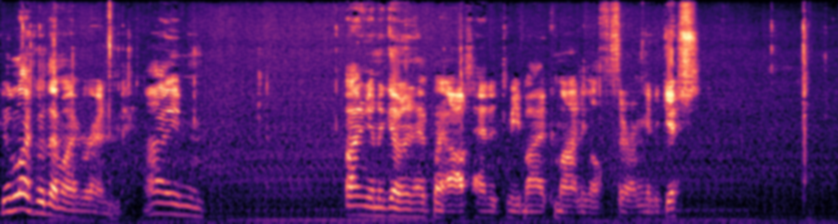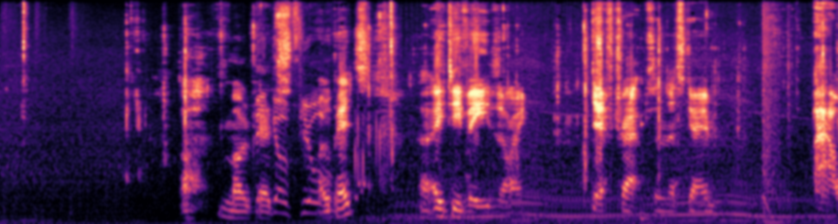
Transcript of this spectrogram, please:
Good luck with that, my friend. I'm. I'm gonna go and have my ass handed to me by a commanding officer. I'm gonna guess. Ah, Bingo mopeds. Mopeds. Uh, ATVs are like death traps in this game. Ow.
